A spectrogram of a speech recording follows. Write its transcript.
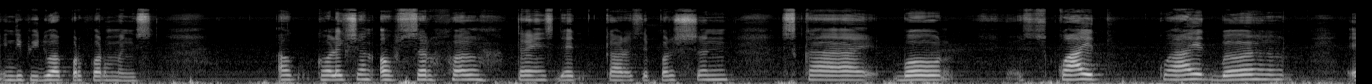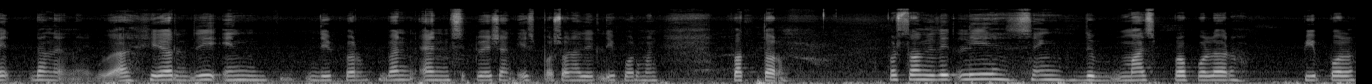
individual performance. A collection of several traits that characterize the person sky born quiet quiet bird it dan here the indifferent and situation is personality forming factor Personally, sing the most popular people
